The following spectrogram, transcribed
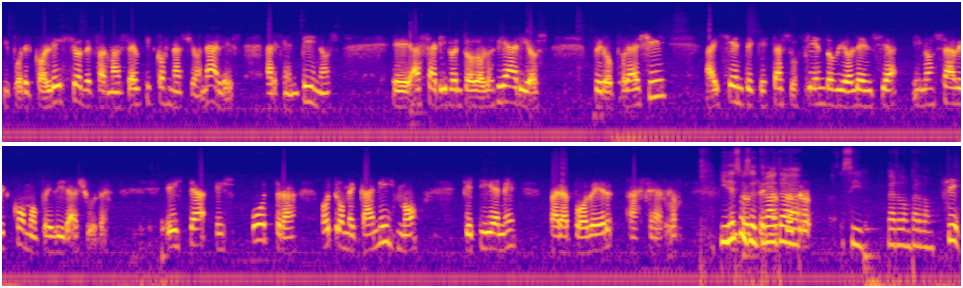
y por el Colegio de Farmacéuticos Nacionales argentinos. Eh, ha salido en todos los diarios, pero por allí hay gente que está sufriendo violencia y no sabe cómo pedir ayuda. Esta es otra otro mecanismo que tiene para poder hacerlo. Y de eso se trata. Sí, perdón, perdón. Sí,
